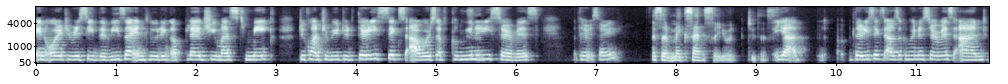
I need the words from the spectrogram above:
in order to receive the visa, including a pledge you must make to contribute to 36 hours of community service. There, sorry? Said it makes sense that you would do this. Yeah, 36 hours of community service and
